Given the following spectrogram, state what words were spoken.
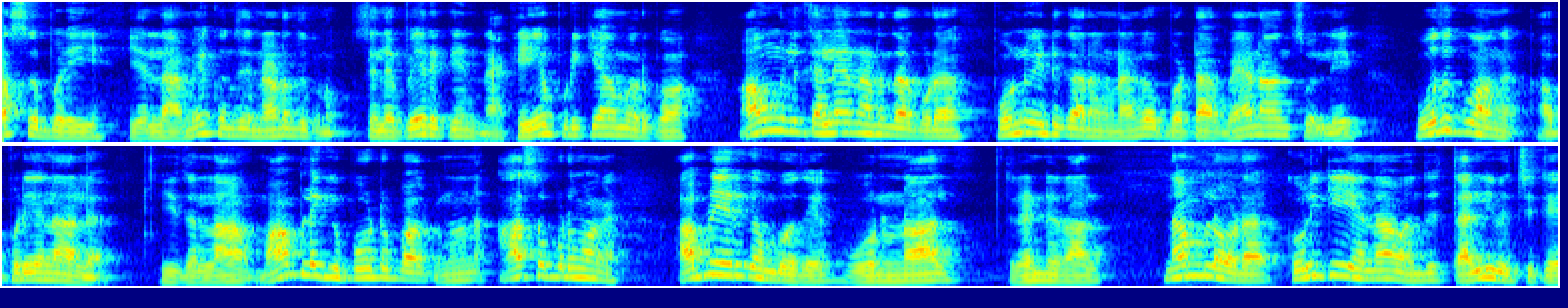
ஆசைப்படி எல்லாமே கொஞ்சம் நடந்துக்கணும். சில பேருக்கு நகையே பிடிக்காம இருக்கும். அவங்களுக்கு கல்யாணம் நடந்தால் கூட பொண்ணு வீட்டுக்காரங்க நகை போட்டால் வேணான்னு சொல்லி ஒதுக்குவாங்க. அப்படியெல்லாம் இல்லை. இதெல்லாம் மாப்பிள்ளைக்கு போட்டு பார்க்கணுன்னு ஆசைப்படுவாங்க. அப்படி இருக்கும்போது ஒரு நாள் ரெண்டு நாள் நம்மளோட கொள்கையெல்லாம் வந்து தள்ளி வச்சுட்டு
